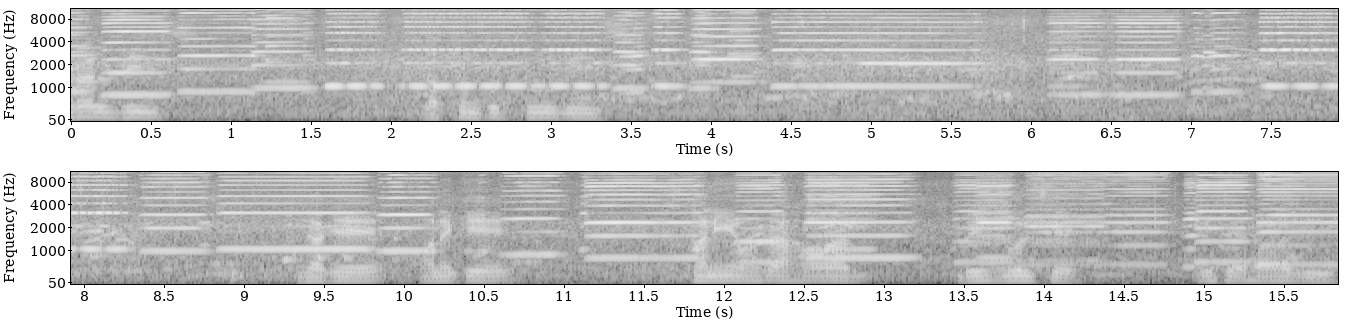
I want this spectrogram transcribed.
ন্যাচারাল বীজ লক্ষণপুর টু বীজ যাকে অনেকে স্থানীয় ভাষা হাওড়া ব্রিজ বলছে এই সে হাওড়া ব্রিজ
